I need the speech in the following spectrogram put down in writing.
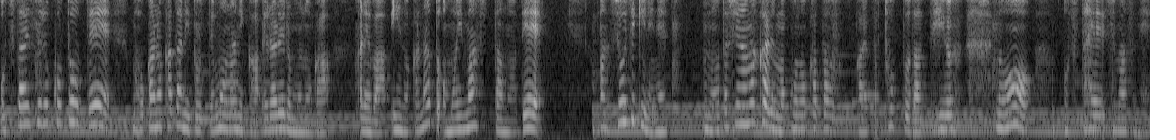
お伝えすることで、まあ、他の方にとっても何か得られるものがあればいいのかなと思いましたので、まあ、正直にねもう私の中でもこの方がやっぱトップだっていうのをお伝えしますね。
